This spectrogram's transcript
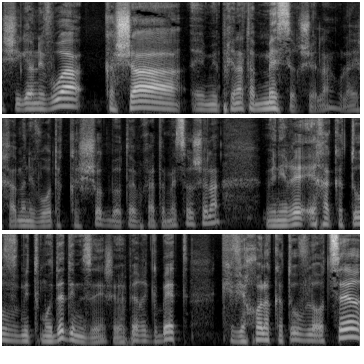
שהיא גם נבואה קשה אה, מבחינת המסר שלה, אולי אחת מהנבואות הקשות ביותר מבחינת המסר שלה, ונראה איך הכתוב מתמודד עם זה, שבפרק ב' כביכול הכתוב לא עוצר,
